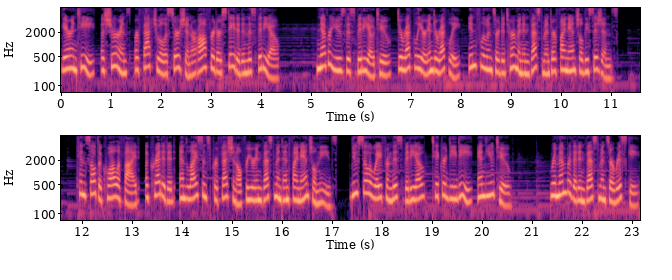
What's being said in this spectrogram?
guarantee, assurance, or factual assertion are offered or stated in this video. Never use this video to, directly or indirectly, influence or determine investment or financial decisions. Consult a qualified, accredited, and licensed professional for your investment and financial needs. Do so away from this video, ticker DD, and YouTube. Remember that investments are risky,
